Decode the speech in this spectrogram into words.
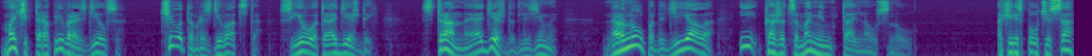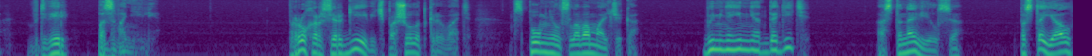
Мальчик торопливо разделся. Чего там раздеваться-то с его-то одеждой? Странная одежда для зимы. Нырнул под одеяло и, кажется, моментально уснул. А через полчаса в дверь позвонили. Прохор Сергеевич пошел открывать. Вспомнил слова мальчика. «Вы меня им не отдадите?» Остановился. Постоял,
